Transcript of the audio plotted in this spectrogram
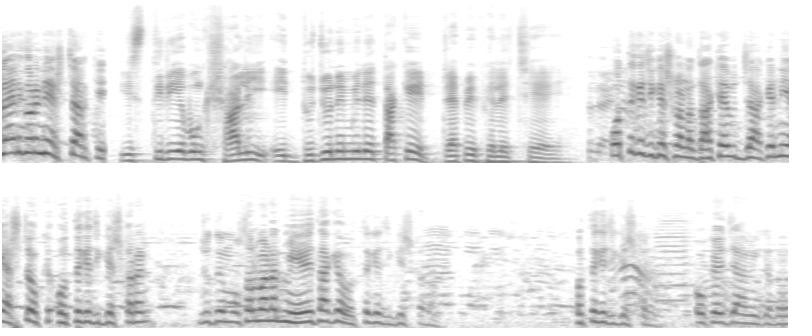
প্ল্যান করে নিয়ে আসছে আর কি। স্ত্রী এবং শালি এই দুজনে মিলে তাকে ট্র্যাপে ফেলেছে। ওর থেকে জিজ্ঞেস করেন যাকে যাকে নিয়ে আসছে ওর থেকে জিজ্ঞেস করেন। যদি মুসলমানের মেয়ে থাকে ওর থেকে জিজ্ঞেস করেন। ওর থেকে জিজ্ঞেস করেন। ওকে যে আমি কথা।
